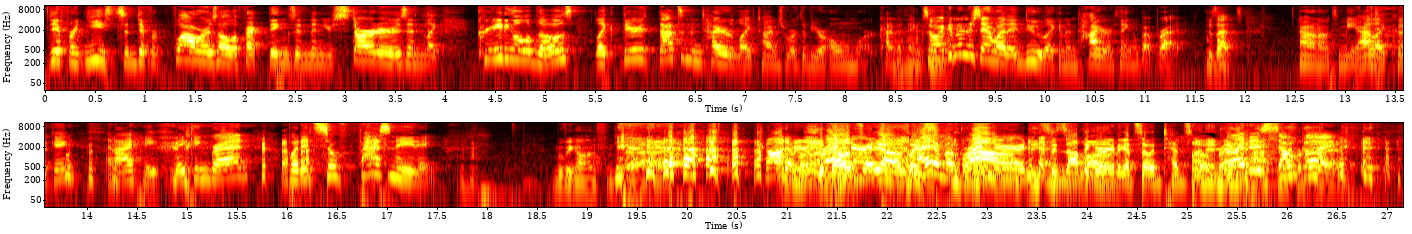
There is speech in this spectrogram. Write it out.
different yeasts and different flours all affect things and then your starters and like creating all of those like there's that's an entire lifetime's worth of your own work kind of thing. Mm-hmm. So i can understand why they do like an entire thing about bread because mm-hmm. that's i don't know to me i like cooking and i hate making bread but it's so fascinating Moving on from that, god i'm a Moving on. bread nerd yeah, I was like, I am a bread wow. nerd I did not think we were gonna get so intense about Unending bread. bread is so passion for good bread.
